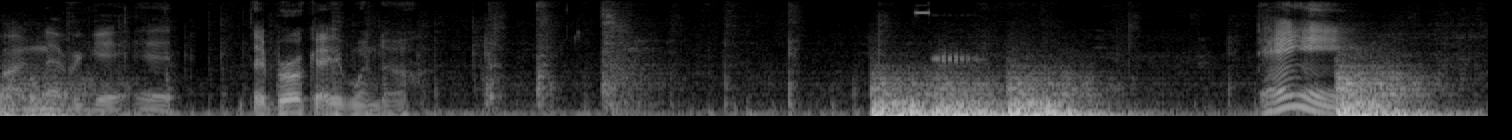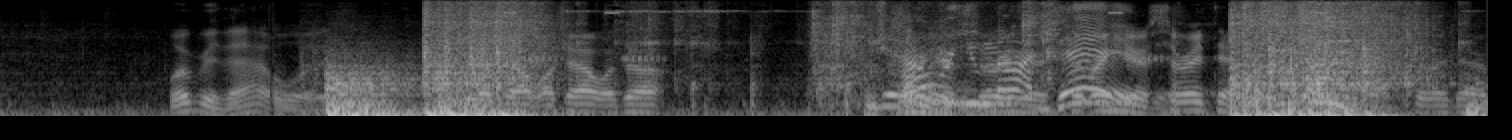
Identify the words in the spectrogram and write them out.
I never get hit. They broke a window. Dang. Whoever that was. Watch out, watch out, watch out. There's Yeah, how of are you them. not right dead? sit right there. Sit right there. Sit right there.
